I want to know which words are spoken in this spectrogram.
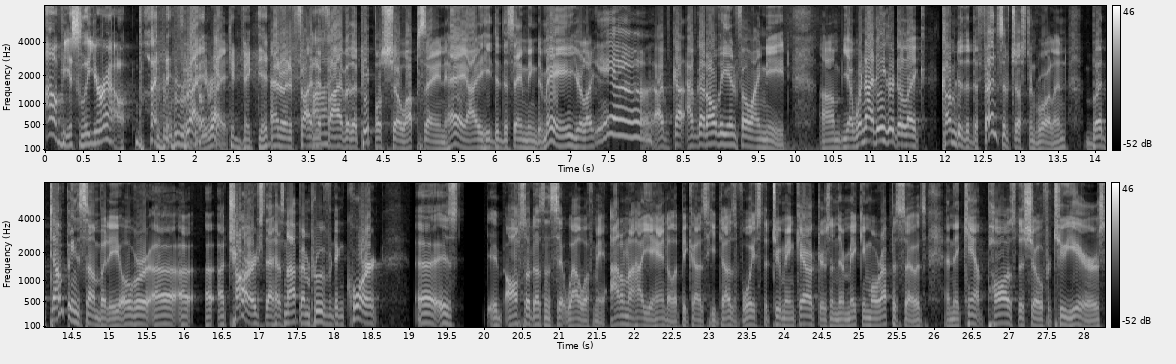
obviously you're out but right right. convicted and if, and if uh, five other people show up saying hey I, he did the same thing to me you're like yeah i've got i've got all the info i need. Um, yeah we're not eager to like come to the defense of Justin Roiland, but dumping somebody over a, a, a charge that has not been proven in court uh, is it also doesn't sit well with me. I don't know how you handle it because he does voice the two main characters and they're making more episodes and they can't pause the show for two years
